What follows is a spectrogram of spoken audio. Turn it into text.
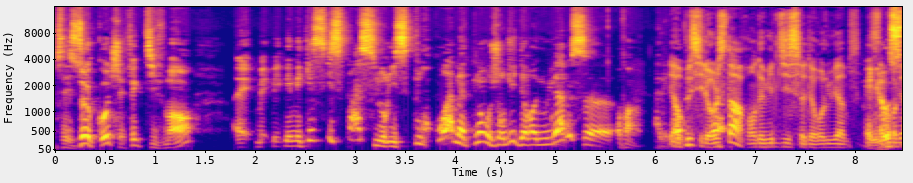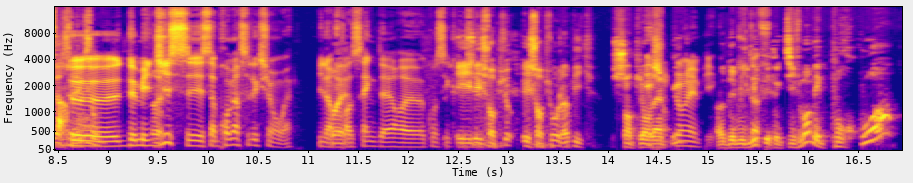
c'est The Coach, effectivement. Eh, Mais, mais, mais, mais qu'est-ce qui se passe, Loris? Pourquoi maintenant, aujourd'hui, Deron Williams, euh, enfin, Et en plus, il est All-Star en 2010, Deron Williams. Et. De 2010, c'est sa première sélection, ouais. Il en Ouais. fera 5 d'ailleurs euh, Et consécutifs. il est champion, et champion olympique. champion Et olympique champion olympique. en Tout à 2008, fait. effectivement. Mais pourquoi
